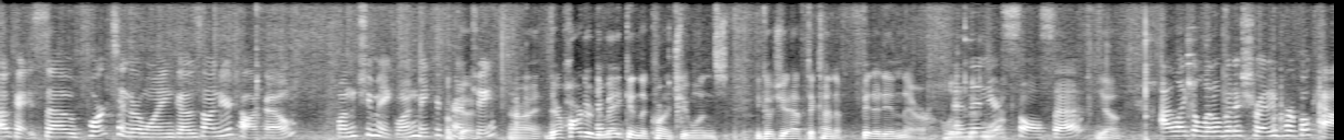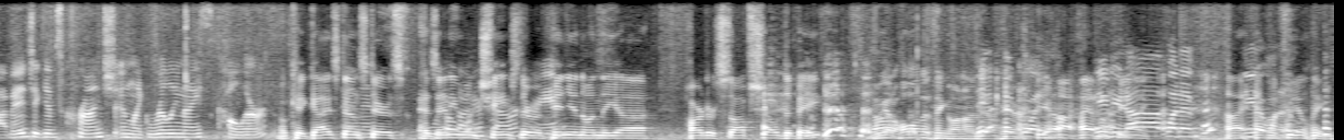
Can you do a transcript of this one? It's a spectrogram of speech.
Okay, so pork tenderloin goes onto your taco. Why don't you make one? Make it Okay. crunchy. All right. They're harder to And make then- in the crunchy ones because you have to kind of fit it in there a little bit more. And then your salsa. Yeah. I like a little bit of shredded purple cabbage. It gives crunch and like really nice color. Okay, guys downstairs, has anyone changed their cream. opinion on the uh, hard or soft shell debate? We got a whole other thing going on down here. I have you a do feeling. not want to. I have a feeling.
